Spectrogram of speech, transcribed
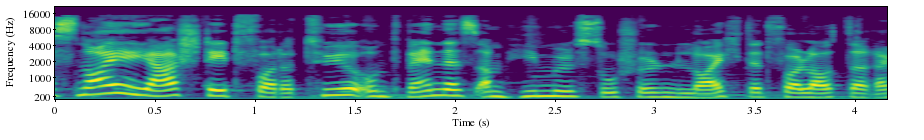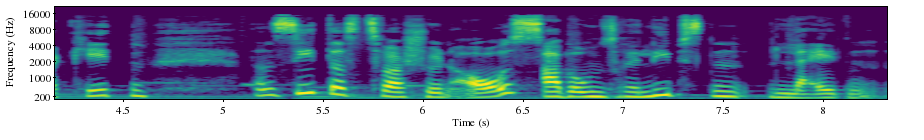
Das neue Jahr steht vor der Tür und wenn es am Himmel so schön leuchtet vor lauter Raketen, dann sieht das zwar schön aus, aber unsere Liebsten leiden.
